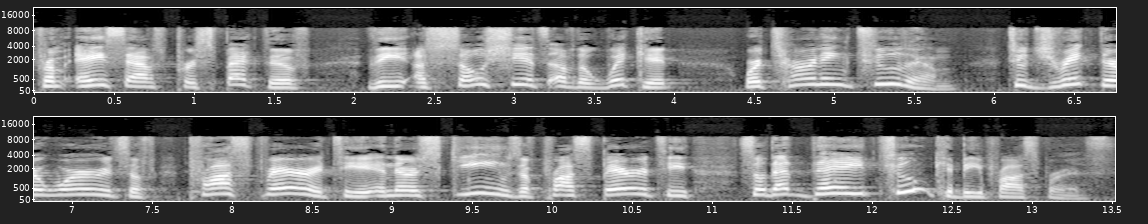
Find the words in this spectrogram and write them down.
From Asaph's perspective, the associates of the wicked were turning to them to drink their words of prosperity and their schemes of prosperity so that they too could be prosperous.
